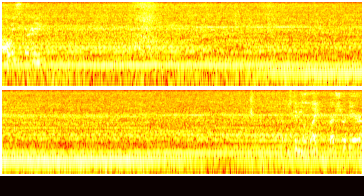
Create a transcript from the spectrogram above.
Always turning. Just giving a light pressure here.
